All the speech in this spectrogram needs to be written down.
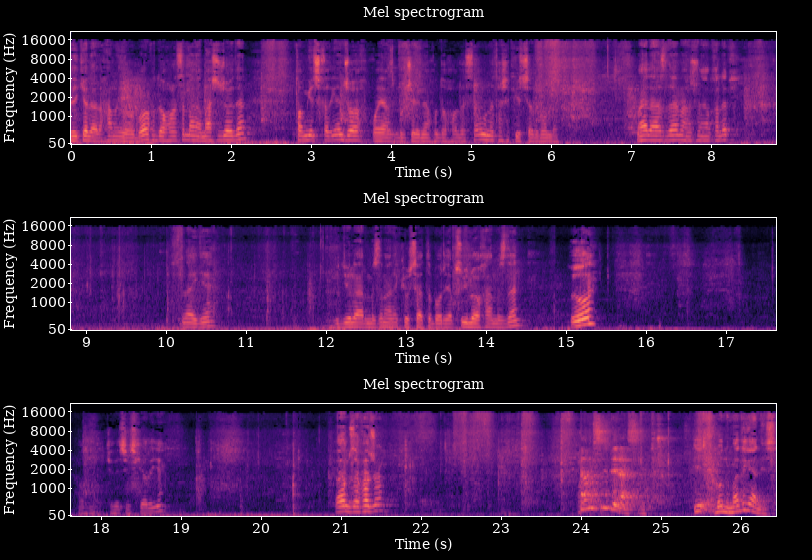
Rekalar hamma yoq bor. Xudo xohlasa mana mana shu joydan tomga chiqadigan joy qilib qo'yamiz burchakdan xudo xohlasa. Uni tashlab ketishadi bolalar. Mayli azizlar mana shunaqa qilib sizlarga videolarimizni mana ko'rsatib boryapmiz uy loyihamizdan o ichkariga ha muzaffarjon siz berasiz. Bu nima deganingiz?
